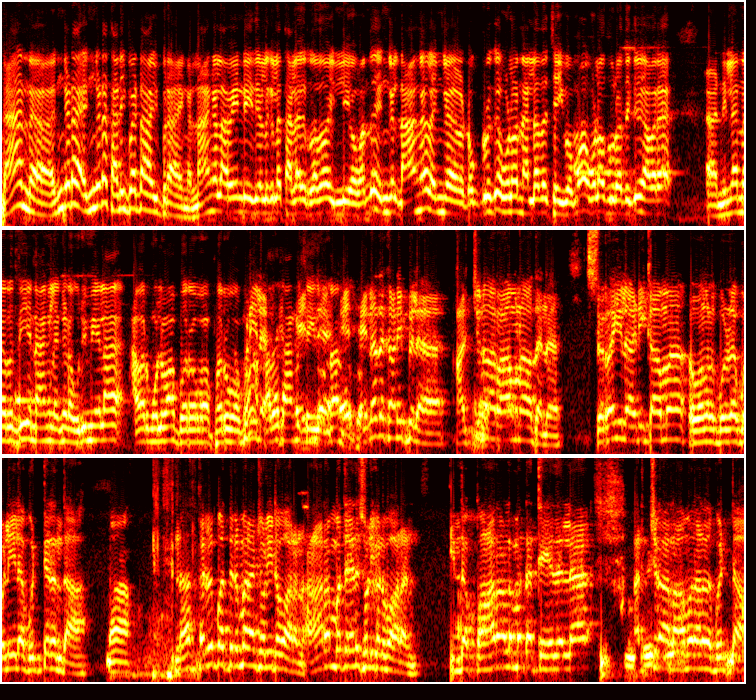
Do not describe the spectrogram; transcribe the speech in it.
நான் எங்கட எங்கட தனிப்பட்ட அபிப்பிராயங்கள். நாங்கள் அவன் இதழ்களை தலைகிறதோ இல்லையோ வந்து எங்கள் நாங்கள் எங்க டாக்டருக்கு எவ்வளவு நல்லதை செய்வோமோ எவ்வளவு தூரத்துக்கு அவரை நிலைநிறுத்தி நாங்கள் எங்கட உரிமையில அவர் மூலமா பெறுவோம் பெறுவோமோ. அதை செய்தோம் தான் என்ன- என்னது கணிப்புல? அர்ச்சுனா ராமநாதன் சிறையில் அடிக்காம உங்களுக்கு வெளியில விட்டிருந்தா. நான் திரும்ப திரும்ப நான் சொல்லிட்டு வரேன். ஆரம்பத்துல இருந்து சொல்லிட்டு வரேன். இந்த பாராளுமன்ற தேர்தல்ல அர்ச்சுனா ராமநாதன் விட்டா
